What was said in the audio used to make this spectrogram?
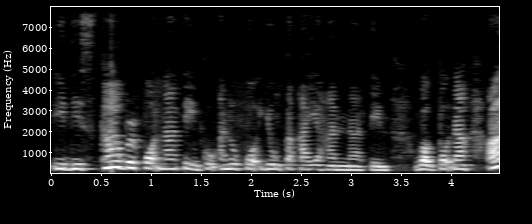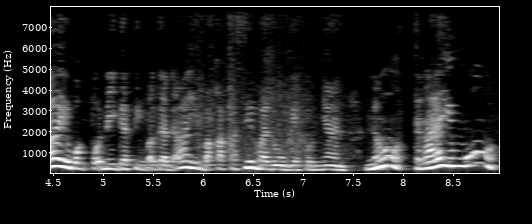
i-discover po natin kung ano po yung kakayahan natin. Huwag po na, ay, huwag po negative agad, ay, baka kasi malugi ko niyan. No, try mo.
